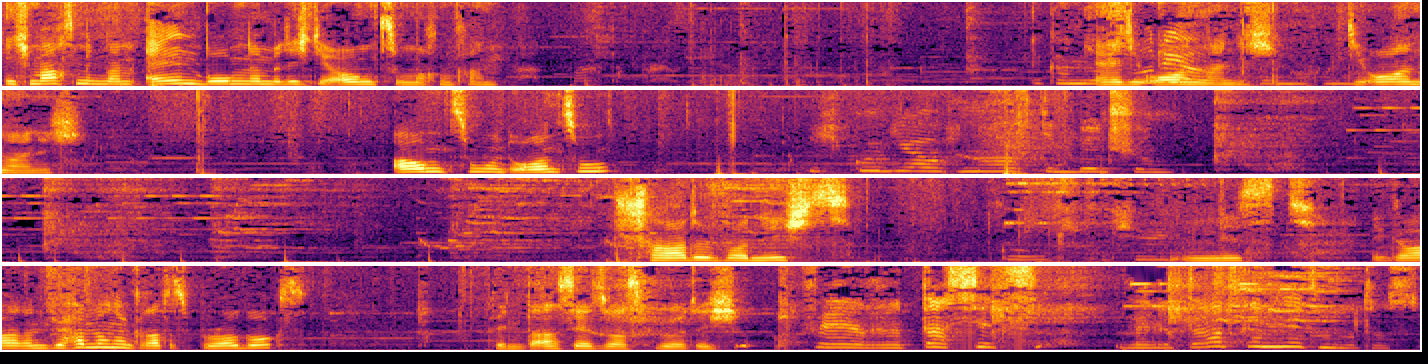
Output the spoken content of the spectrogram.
Ich mach's mit meinem Ellenbogen, damit ich die Augen zumachen kann. Äh, die Ohren meine ich. Die Ohren meine ich. Augen zu und Ohren zu. Ich gucke ja auch nur auf den Bildschirm. Schade, war nichts. Gut. Mist. Egal. Und wir haben noch eine gratis Brawlbox. Wenn das jetzt was wird, ich. Wäre das jetzt. Wäre da drin jetzt Mortis?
